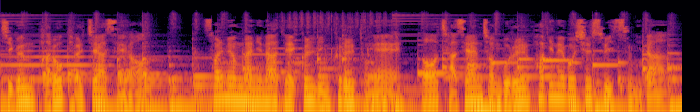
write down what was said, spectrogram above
지금 바로 결제하세요. 설명란이나 댓글 링크를 통해 더 자세한 정보를 확인해 보실 수 있습니다.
